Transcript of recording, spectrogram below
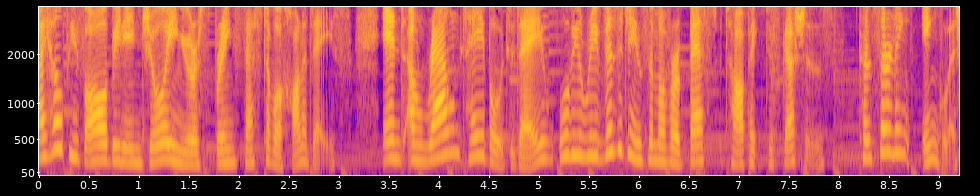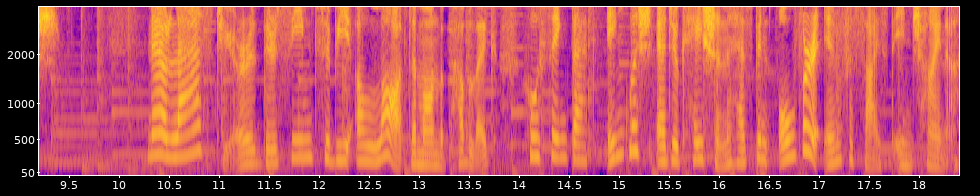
I hope you've all been enjoying your Spring Festival holidays. And on Roundtable today, we'll be revisiting some of our best topic discussions concerning English. Now, last year, there seemed to be a lot among the public who think that English education has been overemphasized in China.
